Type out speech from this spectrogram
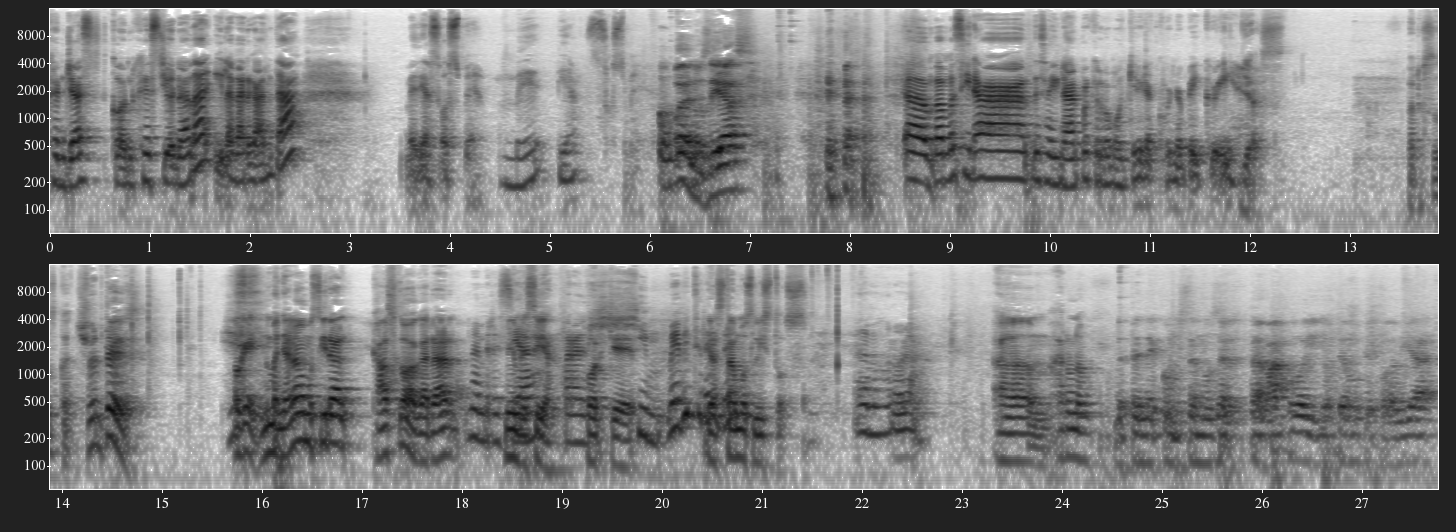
congest congestionada y la garganta media sospe. Media sospe. Buenos días. Um, vamos a ir a desayunar porque luego quiero ir a Corner Bakery. Yes. Para esos cachotes. Ok, mañana vamos a ir al casco a agarrar Membresía para el porque gym. Maybe today, ya estamos listos. A lo mejor ahora. Um, I don't know, depende de cómo estemos del trabajo y yo tengo que todavía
